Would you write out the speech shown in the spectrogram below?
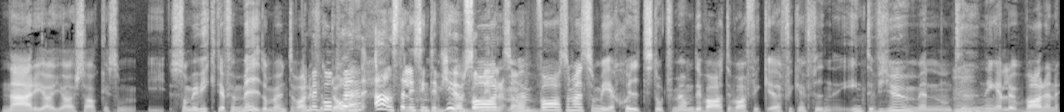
när jag gör saker som, som är viktiga för mig, de behöver inte vara Nej, det men för gå på dem. en anställningsintervju Men, som var, är liksom... men vad som helst som är skitstort för mig, om det var att det var, fick, jag fick en fin intervju med någon Mm. tidning eller vad det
